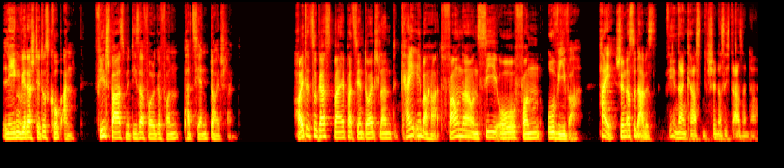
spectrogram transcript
legen wir das Stethoskop an. Viel Spaß mit dieser Folge von Patient Deutschland. Heute zu Gast bei Patient Deutschland Kai Eberhardt, Founder und CEO von Oviva. Hi, schön, dass du da bist. Vielen Dank, Carsten. Schön, dass ich da sein darf.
